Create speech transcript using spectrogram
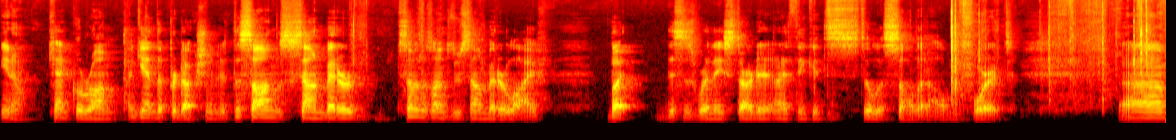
You know, can't go wrong. Again, the production. If the songs sound better, some of the songs do sound better live. But this is where they started, and I think it's still a solid album for it. Um,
